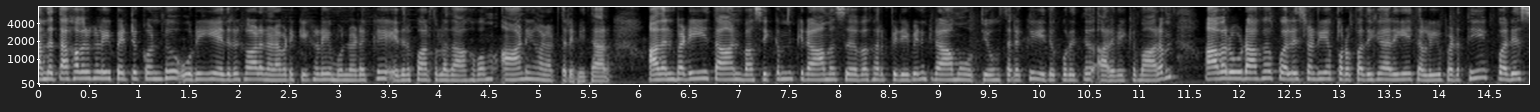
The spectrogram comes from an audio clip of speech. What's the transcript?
அந்த தகவல்களை பெற்றுக்கொண்டு உரிய எதிர்கால நடவடிக்கைகளை முன்னெடுக்க எதிர்பார்த்துள்ளதாகவும் ஆணையாளர் தெரிவித்தார். அதன்படி தான் வசிக்கும் கிராம சேவகர் பிரிவின் கிராம உத்தியோக உத்தியோகத்தருக்கு இது குறித்து அறிவிக்குமாறும் அவர் ஊடாக போலீஸ் நிலைய பொறுப்பதிகாரியை தெளிவுபடுத்தி போலீஸ்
